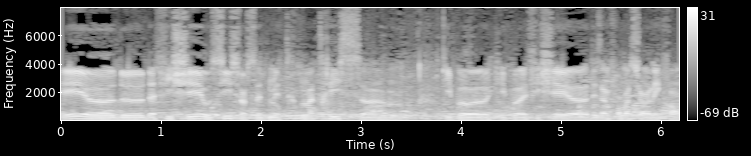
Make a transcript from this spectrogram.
et euh, d'afficher aussi sur cette mat- matrice euh, qui, peut, qui peut afficher des informations à l'écran.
